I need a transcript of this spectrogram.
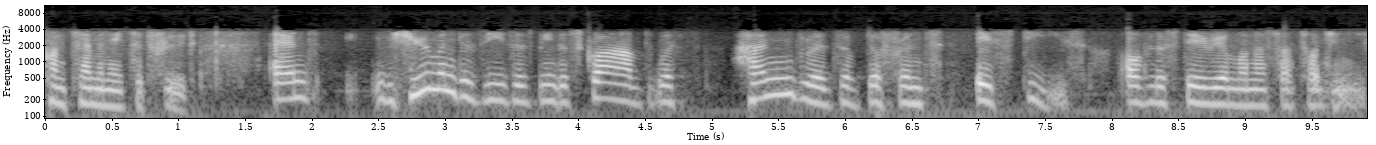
contaminated food. And human disease has been described with hundreds of different STs of Listeria monocytogenes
